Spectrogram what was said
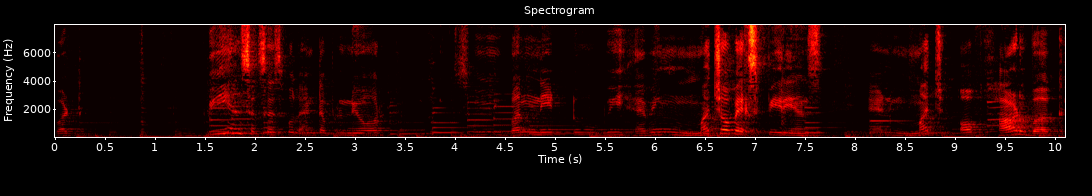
But to be a successful entrepreneur someone need to be having much of experience and much of hard work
